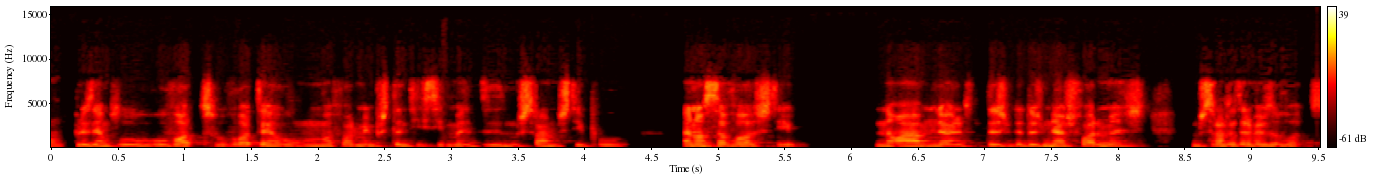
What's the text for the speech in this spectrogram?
Claro. Por exemplo, o, o voto. O voto é uma forma importantíssima de mostrarmos, tipo, a nossa voz, tipo. Não há melhor, das, das melhores formas de mostrarmos através do voto.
